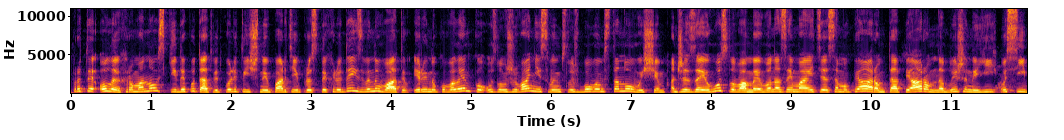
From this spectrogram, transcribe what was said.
Проте Олег Романовський, депутат від політичної партії простих людей, звинуватив Ірину Коваленко у зловживанні своїм службовим становищем, адже за його словами вона займається самопіаром та піаром наближених їй осіб.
